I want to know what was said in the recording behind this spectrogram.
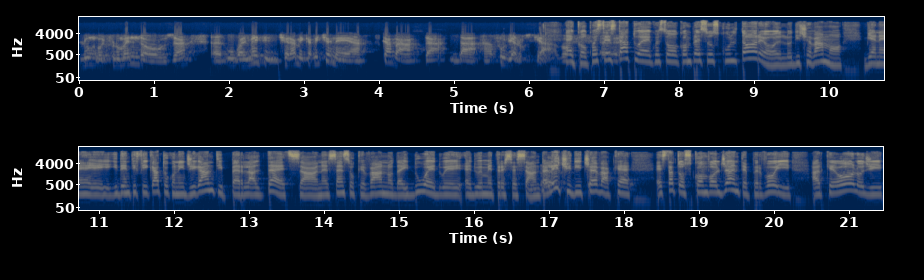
lungo il Flumendosa, eh, ugualmente di ceramica micenea scavata da eh, Fulvia lo Schiavo. Ecco, queste Eh, statue, questo complesso scultoreo, lo dicevamo, viene identificato con i giganti per l'altezza, nel senso che vanno dai 2 ai 2 ai 2,60 m. Lei ci diceva che è stato sconvolgente per voi archeologi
